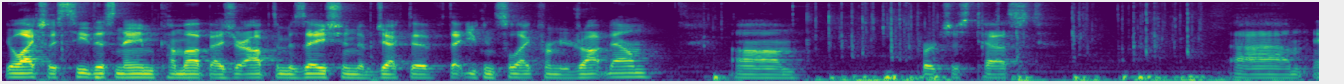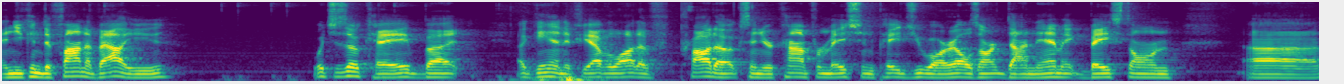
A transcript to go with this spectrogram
you'll actually see this name come up as your optimization objective that you can select from your dropdown. Um, purchase test. Um, and you can define a value, which is okay, but again, if you have a lot of products and your confirmation page URLs aren't dynamic based on uh,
